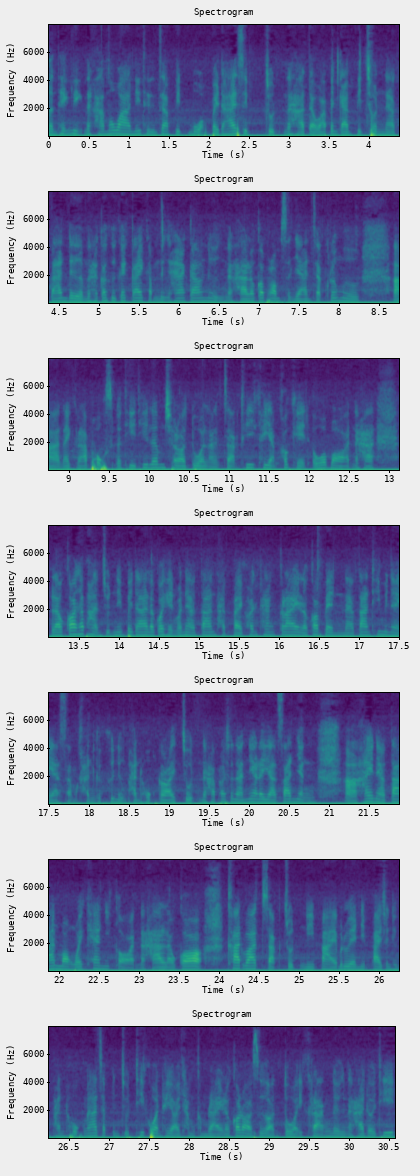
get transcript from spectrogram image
ส่วนเทคนิคนะคะเมื่อวานนี้ถึงจะปิดบวกไปได้ 10 จุดนะคะ แต่ว่าเป็นการปิดชนแนวต้านเดิมนะคะก็คือใกล้ๆกับ 1591 นะคะ แล้วก็พร้อมสัญญาณจากเครื่องมืออในกราฟ 60 นาทีที่เริ่มชะลอตัวหลังจากที่ขยับเข้าเขตโอเวอร์บอทนะคะ แล้วก็ถ้าผ่านจุดนี้ไปได้เราก็เห็นว่าแนวต้านถัดไปค่อนข้างใกล้ แล้วก็เป็นแนวต้านที่มีนัยสำคัญก็คือ 1,600 จุดนะคะเพราะฉะนั้นเนี่ยระยะสั้นยังให้แนวต้านมองไว้แค่นี้ก่อนนะคะ แล้วก็คาดว่าจากจุดนี้ไปบริเวณนี้ไปจนถึง1,600น่าจะเป็นจุดที่ควรทยอยทำกำไร แล้วก็รอซื้ออ่อนตัวอีกครั้งหนึ่งนะคะ โดยที่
